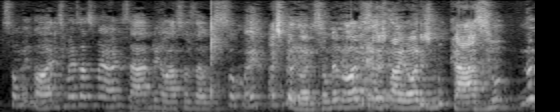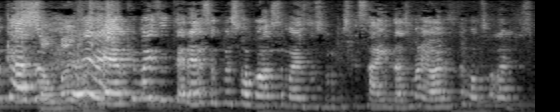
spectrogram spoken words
são menores, mas as maiores abrem lá suas audições. As menores são menores e as maiores, no caso, no caso são maiores. É, o que mais interessa, o pessoal gosta mais dos grupos que saem das maiores, então vamos falar disso.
